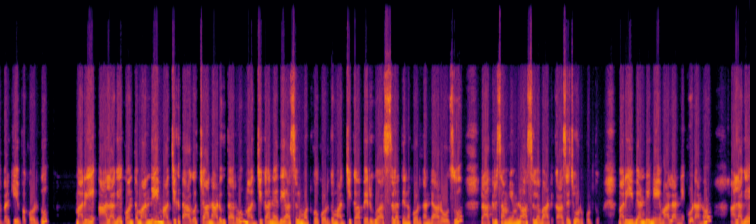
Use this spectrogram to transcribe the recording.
ఎవరికి ఇవ్వకూడదు. మరి అలాగే కొంతమంది మజ్జిగ తాగొచ్చా అని అడుగుతారు. మజ్జిగ అనేది అసలు ముట్టుకోకూడదు. మజ్జిగ పెరుగు అస్సలు తినకూడదండి ఆ రోజు. రాత్రి సమయంలో అసలు వాటి కాసే చూడకూడదు. మరి ఇవి అండి నియమాలన్నీ కూడాను. అలాగే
